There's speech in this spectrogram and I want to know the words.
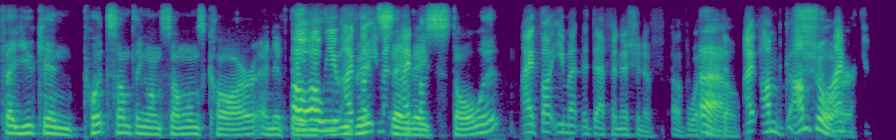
That you can put something on someone's car, and if they Oh, oh, you- I leave you it, meant- say I they thought- stole it. I thought you meant the definition of of what. Oh, I, I'm I'm sure. fine with your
